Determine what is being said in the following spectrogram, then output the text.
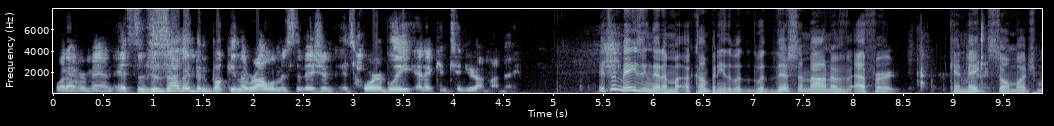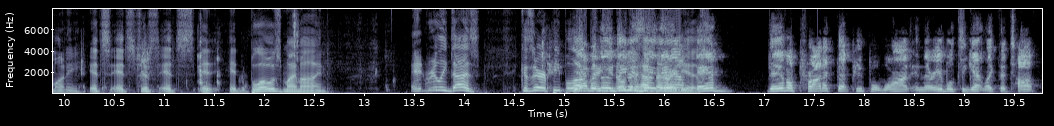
whatever, man. It's this is how they've been booking the Raw Women's division. It's horribly, and it continued on Monday. It's amazing that a company with, with this amount of effort can make so much money. It's it's just it's it, it blows my mind. It really does because there are people out there the you know that have they, better they have, ideas. they have they have a product that people want, and they're able to get like the top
